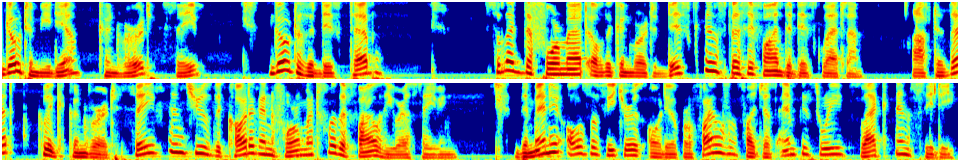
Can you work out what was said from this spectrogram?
go to Media, Convert, Save, go to the Disk tab, select the format of the converted disk and specify the disk letter. After that, click Convert, Save and choose the codec and format for the files you are saving. The menu also features audio profiles such as MP3, FLAC, and CD.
